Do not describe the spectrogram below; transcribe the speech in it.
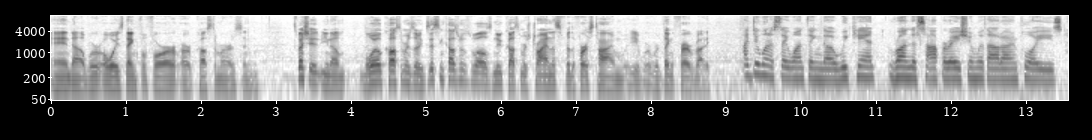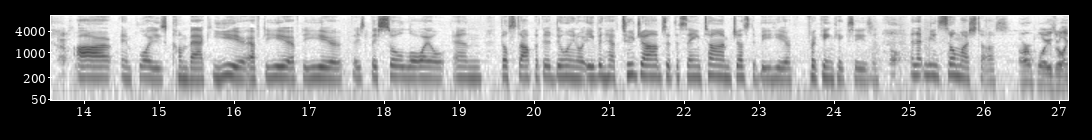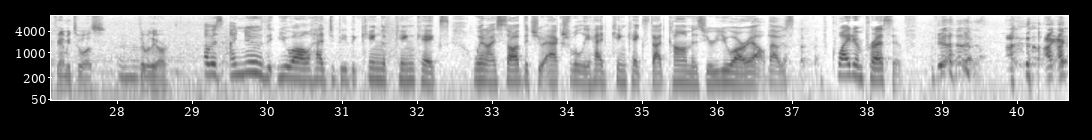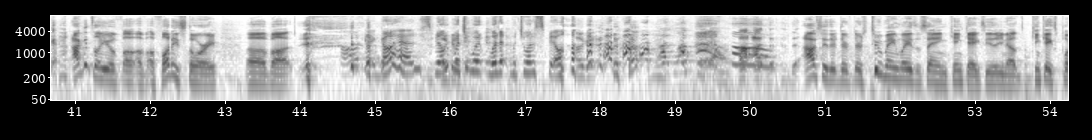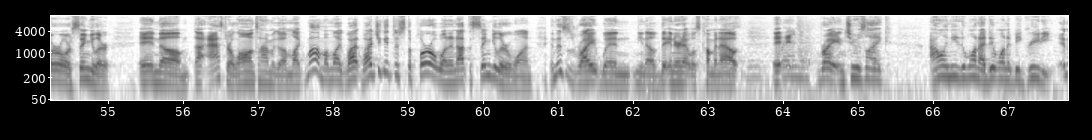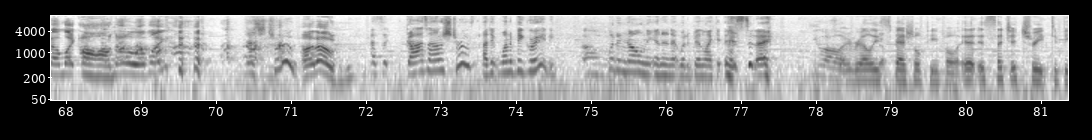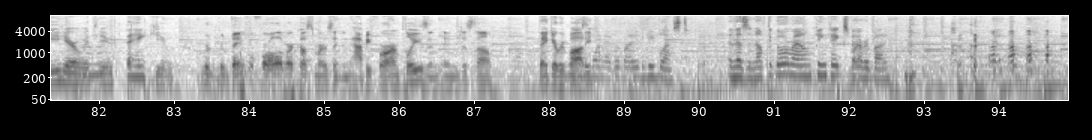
and uh, we're always thankful for our, our, customers and especially you know loyal customers, or existing customers as well as new customers trying us for the first time. We're, we're thankful for everybody. I do want to say one thing though. We can't run this operation without our employees. Absolutely. Our employees come back year after year after year. They, they're so loyal and they'll stop what they're doing or even have two jobs at the same time just to be here for King Cake season. Oh. And that means so much to us. Our employees are like family to us. Mm-hmm. They really are. I was I knew that you all had to be the king of king cakes when I saw that you actually had kingcakes.com as your URL. That was quite impressive. I, I, I, I, can tell you a, a, a funny story of. Uh, okay, okay, go ahead. Spill Okay. what, you, what, what, what you want to spill. Okay. I'd love to know. Uh, I, th- th- obviously, there, there, there's two main ways of saying king cakes. Either you know, king cakes plural or singular. And um, I asked her a long time ago. I'm like, Mom, I'm like, why, why'd you get just the plural one and not the singular one? And this is right when you know the internet was coming out, It- brand it- new. right? And she was like, I only needed one. I didn't want to be greedy. And I'm like, oh no. I'm like, That's true. I know. That's the God's honest truth. I didn't want to be greedy. Oh. Would have known the internet would have been like it is today. You all are really special people. It is such a treat to be here with you. Thank you. We're, we're thankful for all of our customers and, and happy for our employees and, and just um, thank everybody. Just want everybody to be blessed. And there's enough to go around. King cakes for everybody.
